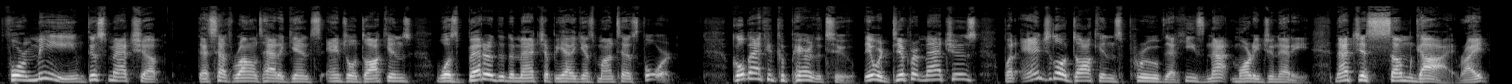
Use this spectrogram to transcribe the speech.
For me, this matchup that Seth Rollins had against Angelo Dawkins was better than the matchup he had against Montez Ford. Go back and compare the two. They were different matches, but Angelo Dawkins proved that he's not Marty Jannetty, not just some guy, right?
